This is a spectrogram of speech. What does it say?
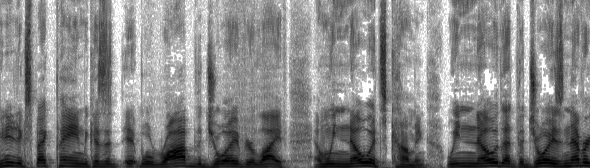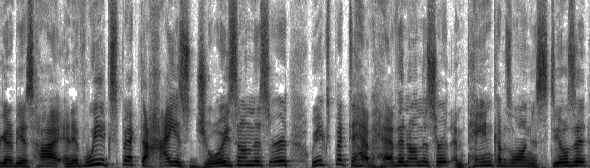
We need to expect pain because it, it, will rob the joy of your life. And we know it's coming. We know that the joy is never going to be as high. And if we expect the highest joys on this earth, we expect to have heaven on this earth, and pain comes along and steals it,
